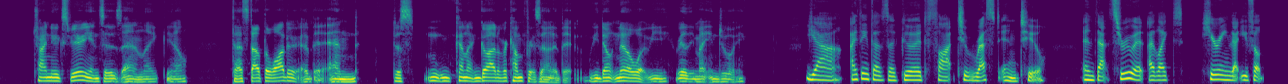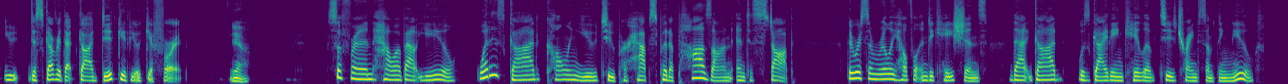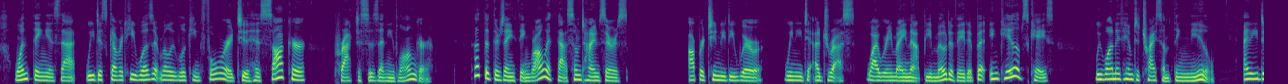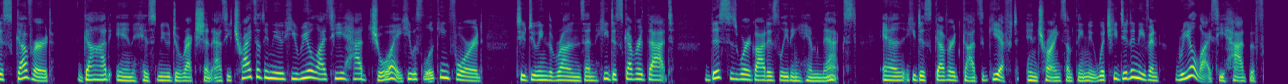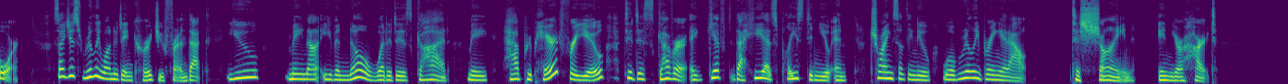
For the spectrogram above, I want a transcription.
try new experiences and like, you know, test out the water a bit and just mm, kind of go out of our comfort zone a bit. We don't know what we really might enjoy. Yeah, I think that's a good thought to rest into. And that through it, I liked hearing that you felt you discovered that God did give you a gift for it. Yeah. So, friend, how about you? What is God calling you to perhaps put a pause on and to stop? There were some really helpful indications that God was guiding Caleb to trying something new. One thing is that we discovered he wasn't really looking forward to his soccer practices any longer. Not that there's anything wrong with that. Sometimes there's opportunity where we need to address why we may not be motivated. But in Caleb's case, we wanted him to try something new. And he discovered God in his new direction. As he tried something new, he realized he had joy. He was looking forward to doing the runs. And he discovered that this is where God is leading him next. And he discovered God's gift in trying something new, which he didn't even realize he had before. So I just really wanted to encourage you, friend, that you may not even know what it is God may have prepared for you to discover a gift that he has placed in you and trying something new will really bring it out to shine in your heart.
